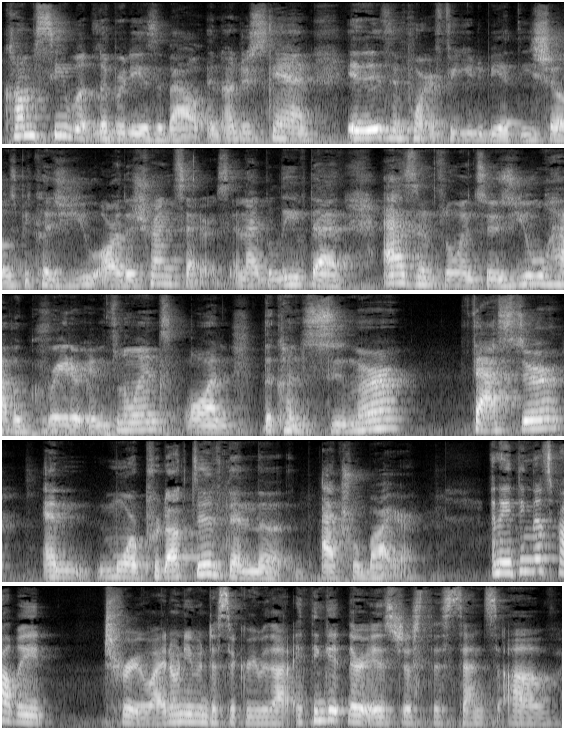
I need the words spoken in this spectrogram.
come see what Liberty is about and understand it is important for you to be at these shows because you are the trendsetters. And I believe that as influencers, you will have a greater influence on the consumer faster and more productive than the actual buyer. And I think that's probably true. I don't even disagree with that. I think it, there is just this sense of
